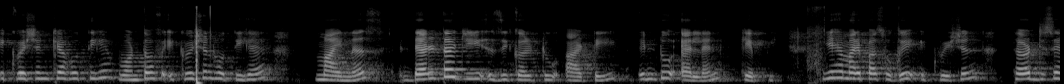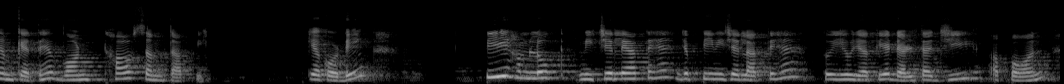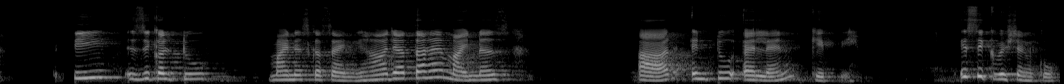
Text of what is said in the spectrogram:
equation क्या होती है? Van't Hoff equation होती है minus delta G is equal to R T into L N K P. ये हमारे पास हो गई इक्वेशन थर्ड, जिसे हम कहते हैं वॉन्टॉफ समतापी। के अकॉर्डिंग, टी हम लोग नीचे ले आते हैं। जब टी नीचे लाते हैं तो ये हो जाती है delta G upon T is equal to minus का साइन यहाँ आ जाता है, minus R into L N K P. इस इक्वेशन को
